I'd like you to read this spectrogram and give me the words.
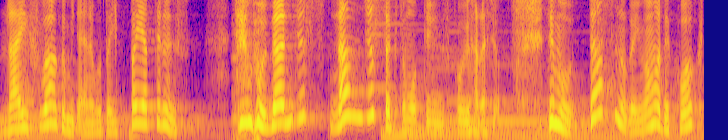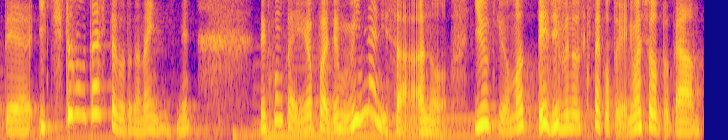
ライフワークみたいなことはいっぱいやってるんです。でも何十、何十作と思ってるんです、こういう話を。でも出すのが今まで怖くて、一度も出したことがないんですね。で、今回やっぱりでもみんなにさ、あの、勇気を持って自分の好きなことをやりましょうとか、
